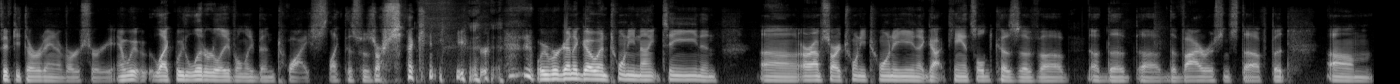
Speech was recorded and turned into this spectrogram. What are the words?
53rd anniversary and we like we literally have only been twice like this was our second year we were going to go in 2019 and uh, or i'm sorry 2020 and it got canceled because of uh of the uh, the virus and stuff but um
